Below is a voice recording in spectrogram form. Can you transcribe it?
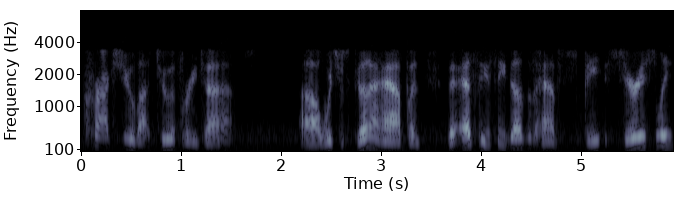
cracks you about two or three times, uh, which is going to happen. The SEC doesn't have speed. Seriously,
